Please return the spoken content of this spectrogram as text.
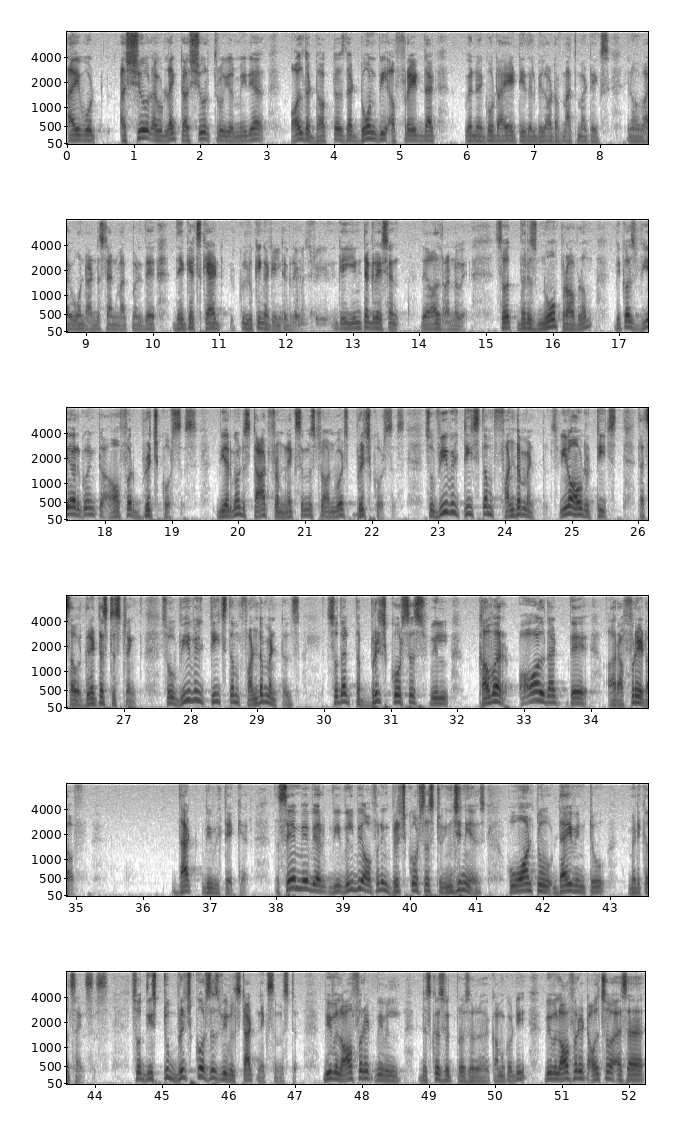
I would assure, I would like to assure through your media all the doctors that don't be afraid that when I go to IIT, there'll be a lot of mathematics. You know, I won't understand mathematics. They they get scared looking at integration. Integration, they all run away. So there is no problem because we are going to offer bridge courses we are going to start from next semester onwards bridge courses. So we will teach them fundamentals. We know how to teach. That's our greatest strength. So we will teach them fundamentals so that the bridge courses will cover all that they are afraid of. That we will take care. The same way we, are, we will be offering bridge courses to engineers who want to dive into medical sciences. So these two bridge courses we will start next semester. We will offer it, we will discuss with Professor Kamakoti. We will offer it also as a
